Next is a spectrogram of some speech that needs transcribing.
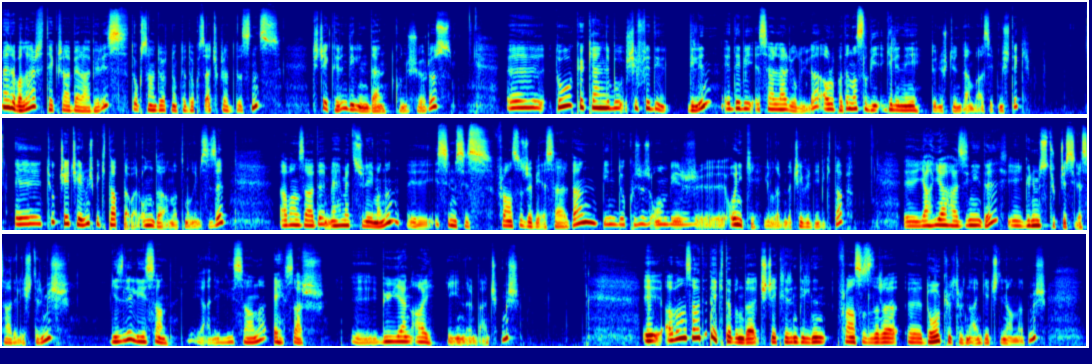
Merhabalar, tekrar beraberiz. 94.9 Açık Radyo'dasınız. Çiçeklerin dilinden konuşuyoruz. Ee, Doğu kökenli bu şifre dil, dilin edebi eserler yoluyla Avrupa'da nasıl bir geleneğe dönüştüğünden bahsetmiştik. Ee, Türkçe'ye çevrilmiş bir kitap da var, onu da anlatmalıyım size. Avanzade Mehmet Süleyman'ın e, isimsiz Fransızca bir eserden 1911-12 yıllarında çevirdiği bir kitap. E, Yahya Hazini de e, günümüz Türkçesiyle sadeleştirmiş. Gizli Lisan yani lisanı ehzar e, büyüyen ay yayınlarından çıkmış. E, Avanzade de kitabında çiçeklerin dilinin Fransızlara e, doğu kültüründen geçtiğini anlatmış.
